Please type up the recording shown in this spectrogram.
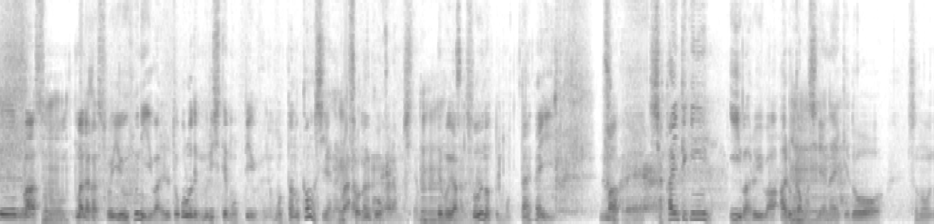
でまあその、まあだからそういうふうに言われるところで無理してもっていうふうに思ったのかもしれない、まあそうだね。向こうからもしても、うん。でもだからそういうのってもったいないまあ、ね。社会的にいい悪いはあるかもしれないけど、その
